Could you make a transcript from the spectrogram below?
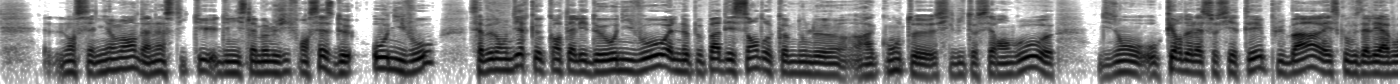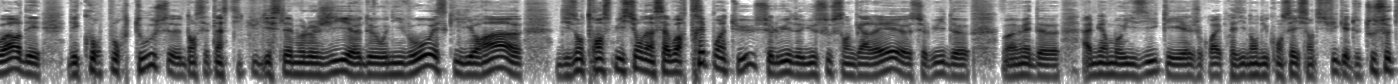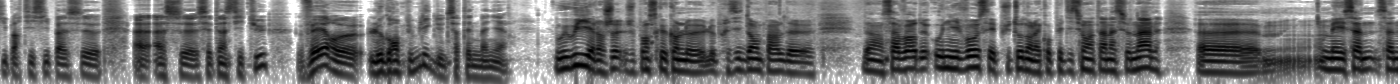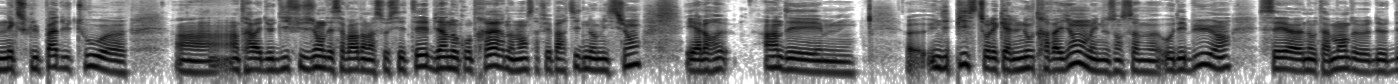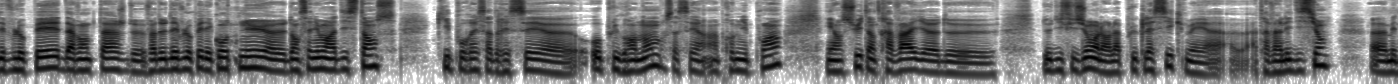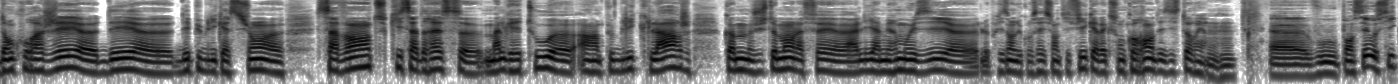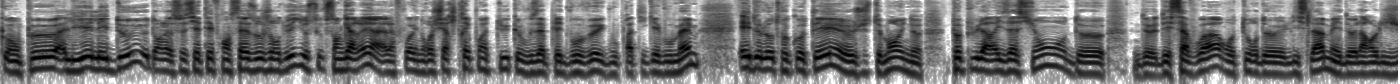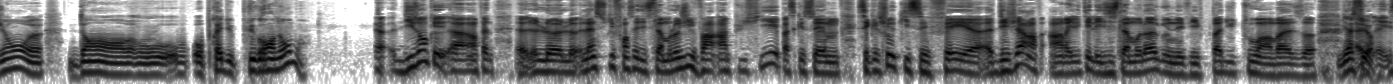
l'enseignement d'un institut d'une islamologie française de haut niveau. Ça veut donc dire que quand elle est de haut niveau, elle ne peut pas descendre comme nous le raconte euh, Sylvie Tosserango disons, au cœur de la société, plus bas Est-ce que vous allez avoir des, des cours pour tous dans cet institut d'islamologie euh, de haut niveau? Est-ce qu'il y aura, euh, disons, transmission d'un savoir très pointu, celui de Youssouf Sangaré, euh, celui de Mohamed Amir Moïsi, qui est, je crois, est président du conseil scientifique, et de tous ceux qui participent à, ce, à, ce, cet institut, vers le grand public d'une certaine manière? Oui, oui. Alors, je, je pense que quand le, le président parle de, d'un savoir de haut niveau, c'est plutôt dans la compétition internationale, euh, mais ça, ça n'exclut pas du tout euh, un, un, travail de diffusion des savoirs dans la société. Bien au contraire, non, non, ça fait partie de nos missions. Et alors, un des euh, une des pistes sur lesquelles nous travaillons, mais nous en sommes au début, hein, c'est euh, notamment de, de, développer davantage, de, enfin de développer des contenus euh, d'enseignement à distance qui pourraient s'adresser au plus grand nombre. Ça, c'est un, premier point. Et ensuite, un travail de, de diffusion, alors la plus classique, mais à, travers l'édition, mais d'encourager des, des publications savantes qui s'adressent malgré tout à un public large, comme justement l'a fait Ali Amir Mouezi, le président du conseil scientifique, avec son Coran des historiens. Mhm. Euh, vous pensez aussi qu'on peut allier les deux dans la société française aujourd'hui Youssouf Sangaré, à la fois une recherche très pointue que vous appelez de vos voeux et que vous pratiquez vous-même, et de l'autre côté, euh, justement, une popularisation de, de des savoirs autour de l'islam et de la religion euh, dans, auprès du plus grand nombre. Euh, disons que euh, en fait euh, l'institut français d'islamologie va amplifier parce que c'est c'est quelque chose qui se fait déjà. En, réalité les islamologues ne vivent pas du tout en base bien sûr. oui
